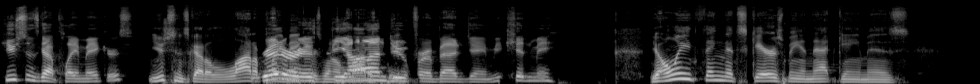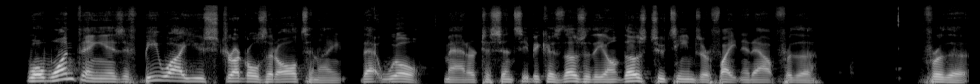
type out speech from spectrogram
Houston's got playmakers. Houston's got a lot of Ritter playmakers is and a lot of beyond due for a bad game. You kidding me? The only thing that scares me in that game is, well, one thing is if BYU struggles at all tonight, that will matter to Cincy because those are the those two teams are fighting it out for the for the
